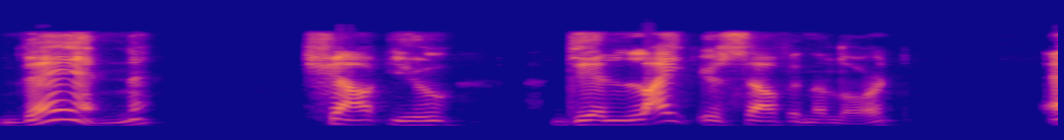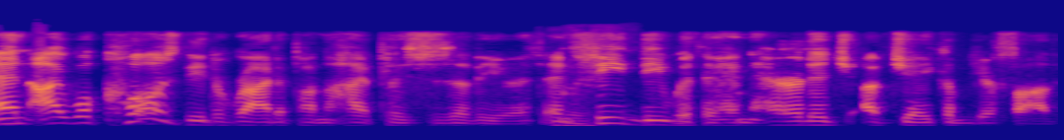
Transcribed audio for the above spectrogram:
then shalt you Delight yourself in the Lord, and I will cause thee to ride upon the high places of the earth, and feed thee with the heritage of Jacob your father.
